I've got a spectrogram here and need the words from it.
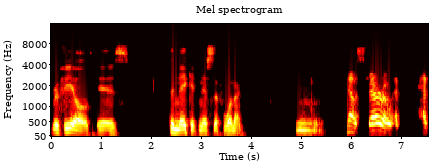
revealed is the nakedness of woman. Mm. Now, Sparrow, have have,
